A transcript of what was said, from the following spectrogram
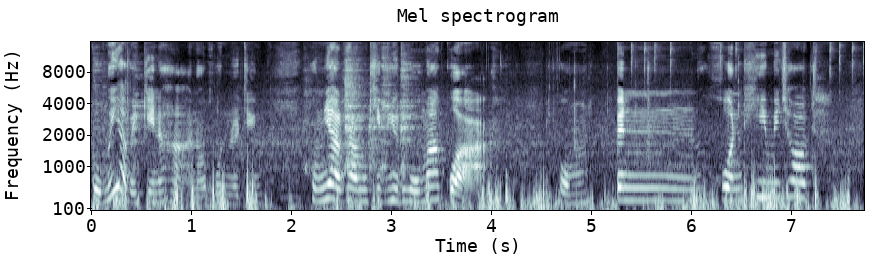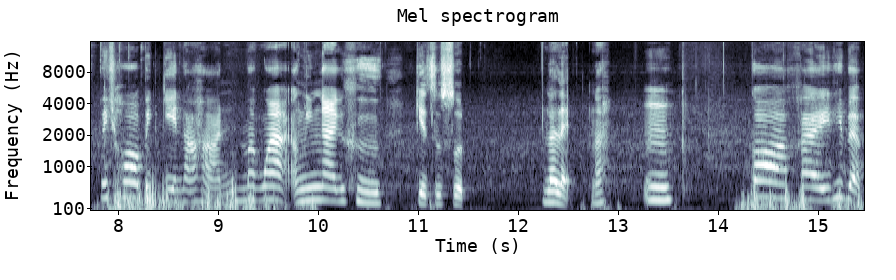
ผมไม่อยากไปกินอาหารนะคุณจริง ผมอยากทำคลิป YouTube มากกว่า ผมเป็น คนที่ไม่ชอบไม่ชอบไปเกณฑ์ทหารมากๆเอาง่ายๆก็คือเกลียดสุดๆนั่นแหละนะ อืม ก็ใครที่แบบ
